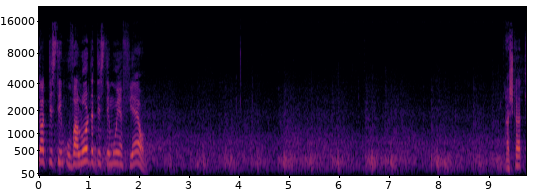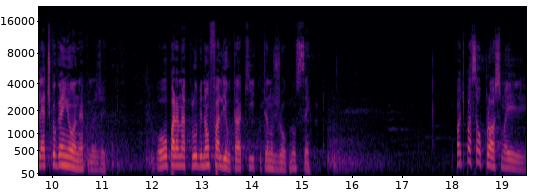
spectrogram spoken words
Então, o valor da testemunha fiel Acho que o Atlético ganhou, né, pelo jeito. Ou o Paraná Clube não faliu, está aqui tendo jogo, não sei. Pode passar o próximo aí.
